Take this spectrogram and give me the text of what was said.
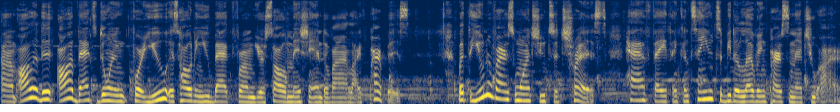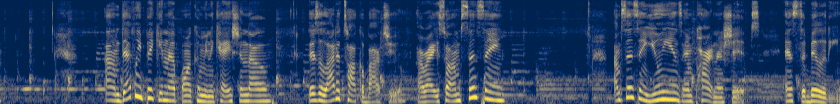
Um, all of this, all that's doing for you is holding you back from your soul mission and divine life purpose. But the universe wants you to trust, have faith, and continue to be the loving person that you are. I'm definitely picking up on communication though. There's a lot of talk about you. All right. So I'm sensing, I'm sensing unions and partnerships and stability.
